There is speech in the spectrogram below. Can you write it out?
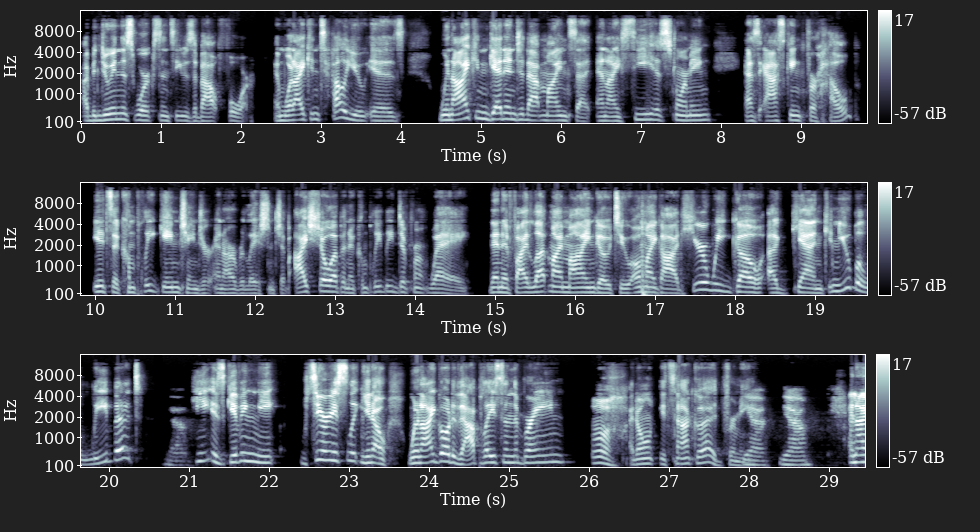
I've been doing this work since he was about four. And what I can tell you is when I can get into that mindset and I see his storming as asking for help, it's a complete game changer in our relationship. I show up in a completely different way than if I let my mind go to, oh my God, here we go again. Can you believe it? Yeah. He is giving me seriously, you know, when I go to that place in the brain, oh, I don't, it's not good for me. Yeah. Yeah. And I,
